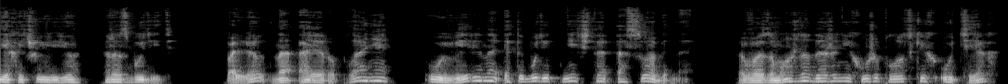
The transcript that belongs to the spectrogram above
я хочу ее разбудить. Полет на аэроплане, уверена, это будет нечто особенное. Возможно, даже не хуже плотских утех.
